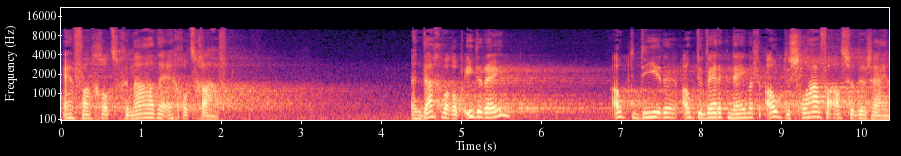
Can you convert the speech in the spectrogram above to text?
en van Gods genade en Gods gaven. Een dag waarop iedereen, ook de dieren, ook de werknemers, ook de slaven als ze er zijn,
